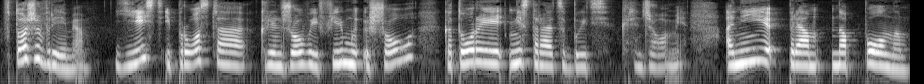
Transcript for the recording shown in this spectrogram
в то же время есть и просто кринжовые фильмы и шоу, которые не стараются быть кринжовыми. Они прям на полном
